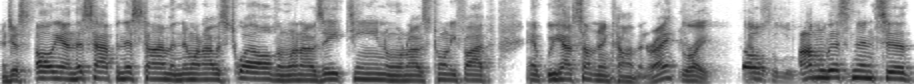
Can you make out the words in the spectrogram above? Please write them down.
And just, oh yeah, and this happened this time. And then when I was 12 and when I was 18 and when I was 25, and we have something in common, right? Right. So Absolutely. I'm listening to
